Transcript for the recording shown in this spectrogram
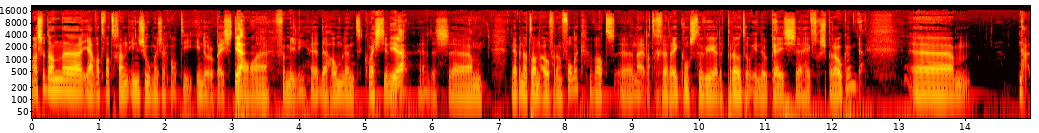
Maar als we dan eh, ja, wat, wat gaan inzoomen zeg maar, op die Indo-Europese Ja. taalfamilie, de Homeland Question. Ja. Dus ehm, we hebben het dan over een volk wat eh, nou ja, dat gereconstrueerde proto-Indo-Europees eh, heeft gesproken. Ja. Ehm, nou,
